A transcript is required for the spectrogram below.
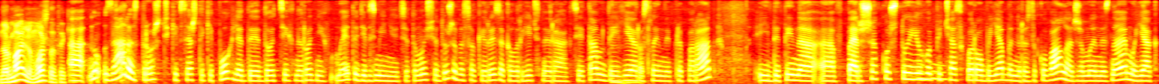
Нормально, можна таке? А, ну зараз трошечки все ж таки погляди до цих народних методів змінюються, тому що дуже високий ризик алергічної реакції. Там, де є рослинний препарат, і дитина е, вперше коштує його під час хвороби, я би не ризикувала, адже ми не знаємо, як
